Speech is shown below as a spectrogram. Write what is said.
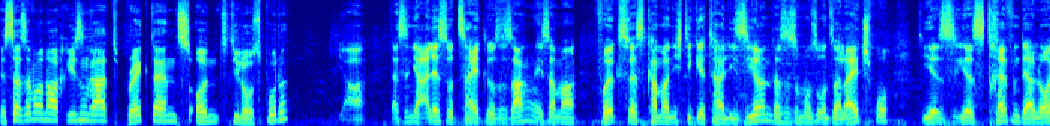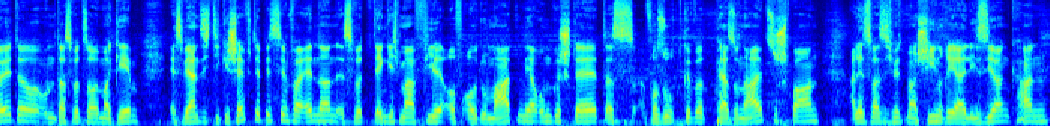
Ist das immer noch Riesenrad, Breakdance und die Losbude? Ja, das sind ja alles so zeitlose Sachen. Ich sag mal, Volksfest kann man nicht digitalisieren. Das ist immer so unser Leitspruch. Hier ist, hier ist Treffen der Leute und das wird es auch immer geben. Es werden sich die Geschäfte ein bisschen verändern. Es wird, denke ich mal, viel auf Automaten mehr umgestellt. Das versucht wird, Personal zu sparen. Alles, was ich mit Maschinen realisieren kann,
